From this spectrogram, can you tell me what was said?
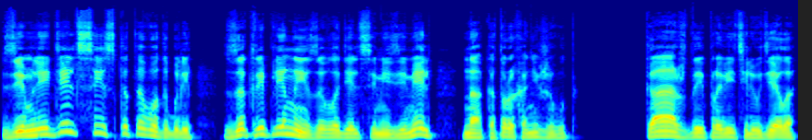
Земледельцы и скотоводы были закреплены за владельцами земель, на которых они живут. Каждый правитель удела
